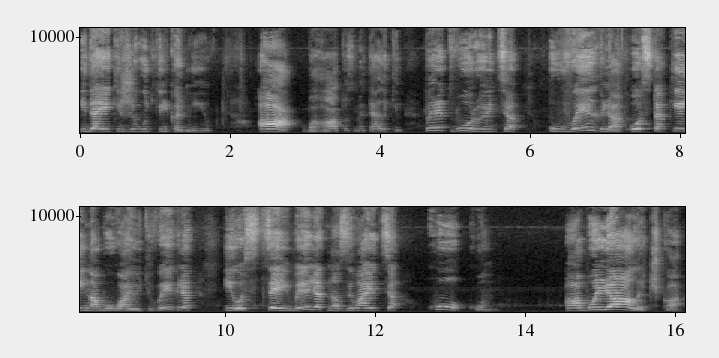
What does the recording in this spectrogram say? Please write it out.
і деякі живуть кілька днів. А багато з метеликів перетворюються у вигляд, ось такий набувають вигляд, і ось цей вигляд називається кокон або лялечка.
